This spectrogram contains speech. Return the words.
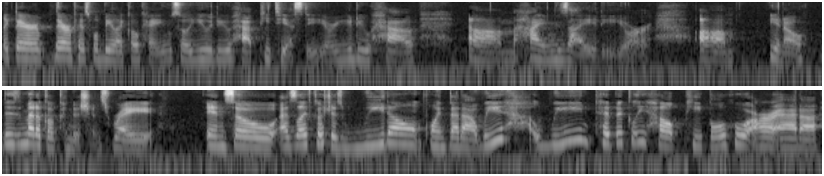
like their therapist will be like okay, so you do have PTSD or you do have um, high anxiety or um, you know these medical conditions, right? and so as life coaches we don't point that out we we typically help people who are at a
